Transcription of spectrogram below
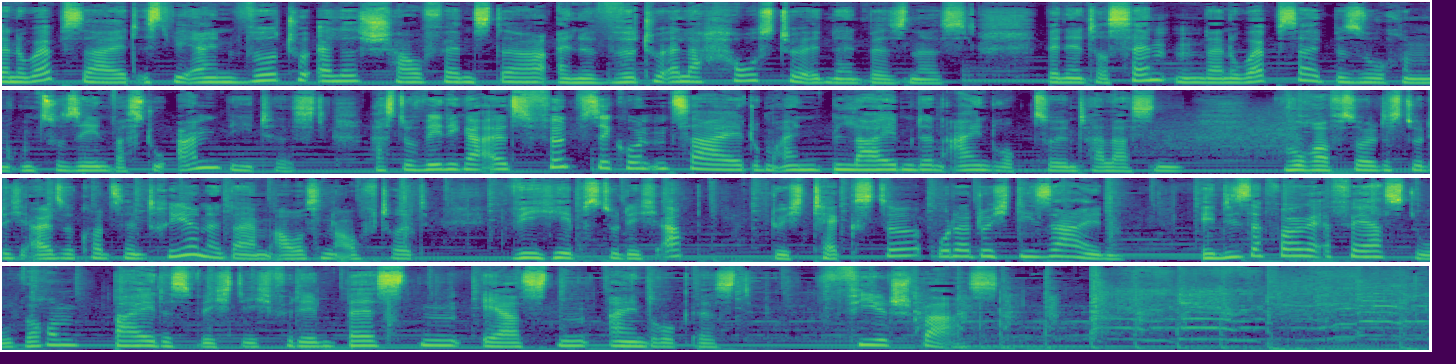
Deine Website ist wie ein virtuelles Schaufenster, eine virtuelle Haustür in dein Business. Wenn Interessenten deine Website besuchen, um zu sehen, was du anbietest, hast du weniger als fünf Sekunden Zeit, um einen bleibenden Eindruck zu hinterlassen. Worauf solltest du dich also konzentrieren in deinem Außenauftritt? Wie hebst du dich ab? Durch Texte oder durch Design? In dieser Folge erfährst du, warum beides wichtig für den besten ersten Eindruck ist. Viel Spaß!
